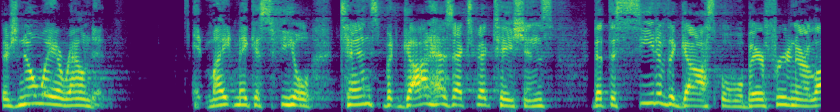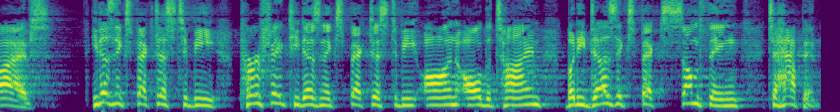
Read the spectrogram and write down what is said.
There's no way around it. It might make us feel tense, but God has expectations that the seed of the gospel will bear fruit in our lives. He doesn't expect us to be perfect. He doesn't expect us to be on all the time, but he does expect something to happen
